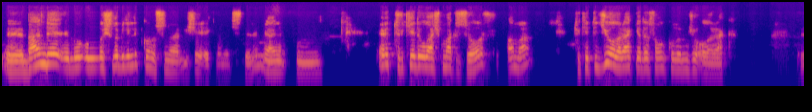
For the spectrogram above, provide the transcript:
Ee, Ben de bu ulaşılabilirlik konusuna bir şey eklemek isterim. Yani evet Türkiye'de ulaşmak zor ama tüketici olarak ya da son kullanıcı olarak e,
